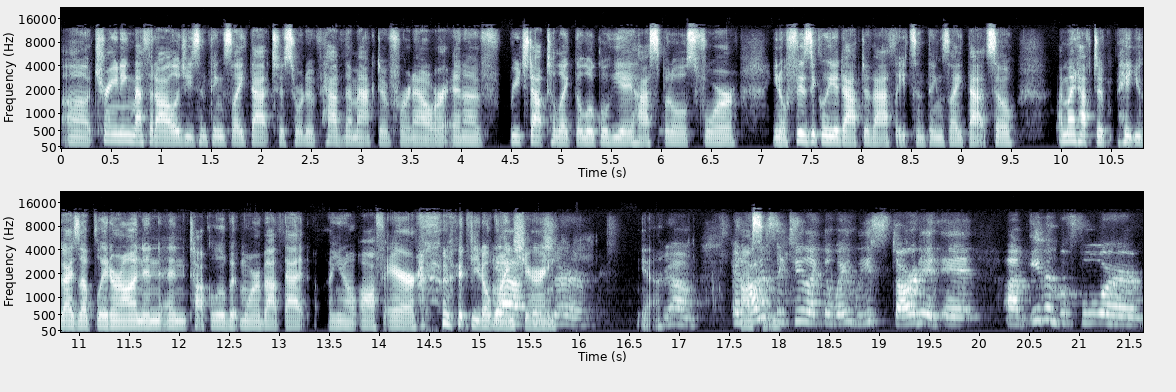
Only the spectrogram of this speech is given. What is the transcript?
uh, training methodologies and things like that to sort of have them active for an hour. And i've reached out to like the local va hospitals for you know physically adaptive athletes and things like that. So i might have to hit you guys up later on and, and talk a little bit more about that you know off air if you don't yeah, mind sharing. sure. yeah. Yeah. And awesome. honestly too like the way we started it um, even before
